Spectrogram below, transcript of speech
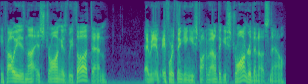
he probably is not as strong as we thought then. I mean, if, if we're thinking he's strong, I, mean, I don't think he's stronger than us now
